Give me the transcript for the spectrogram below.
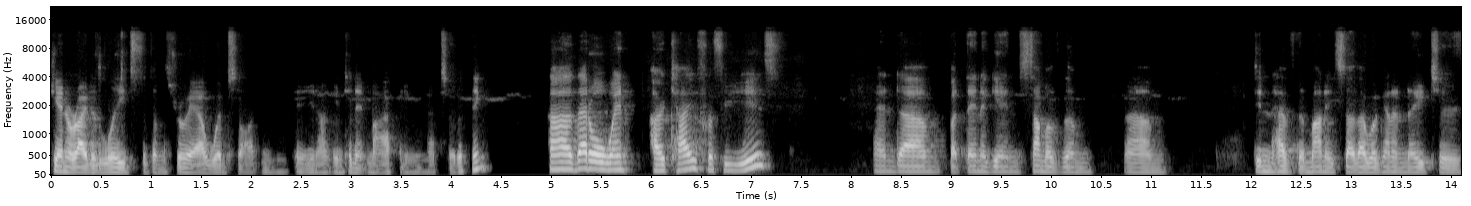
generated leads for them through our website and, you know, internet marketing and that sort of thing. Uh, that all went okay for a few years. And, um, but then again, some of them um, didn't have the money, so they were going to need to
